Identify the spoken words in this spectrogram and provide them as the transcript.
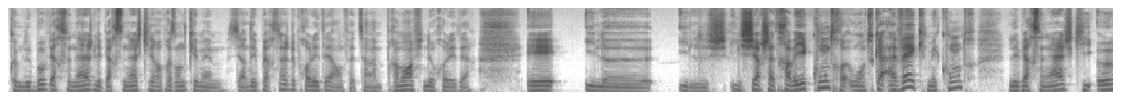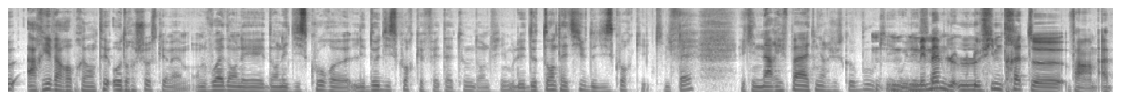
comme de beaux personnages, les personnages qui ne représentent qu'eux-mêmes. C'est-à-dire des personnages de prolétaires, en fait. C'est vraiment un film de prolétaires. Et il. Il, ch- il cherche à travailler contre, ou en tout cas avec, mais contre les personnages qui, eux, arrivent à représenter autre chose qu'eux-mêmes. On le voit dans les, dans les discours, euh, les deux discours que fait Tatum dans le film, ou les deux tentatives de discours qu'il fait, et qu'il n'arrive pas à tenir jusqu'au bout. qui- mais même le, le film traite euh, enfin ah,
